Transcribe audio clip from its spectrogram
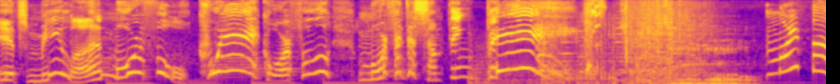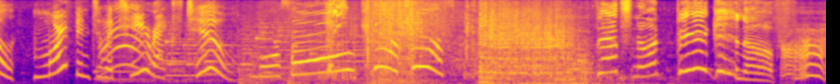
it's Mila and Morphle. Quick, Orphle! Morph into something big! Morphle, morph into a T-Rex too. Morphle, morph, morph. That's not big enough! Huh?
